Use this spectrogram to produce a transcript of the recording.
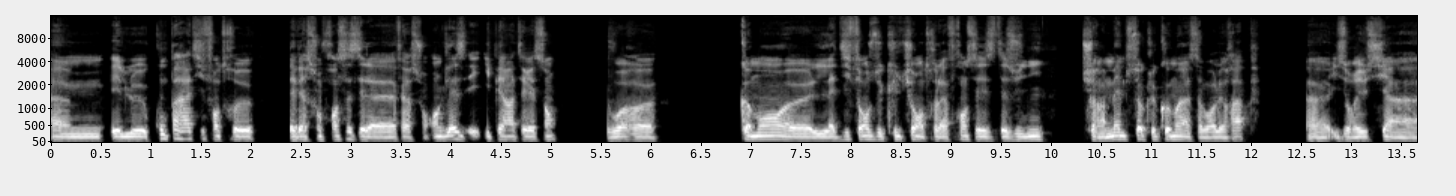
et le comparatif entre la version française et la version anglaise est hyper intéressant. Voir comment euh, la différence de culture entre la France et les États-Unis sur un même socle commun, à savoir le rap, euh, ils ont réussi à,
